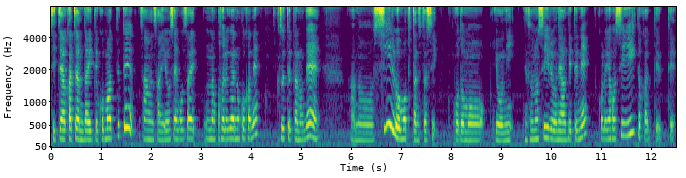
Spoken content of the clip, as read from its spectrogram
ちっちゃい赤ちゃん抱いて困ってて3歳4歳5歳なんかそれぐらいの子がねぐずってたのであのシールを持ってたんです私。子供用に。でそのシールをねあげてねこれ欲しい？とかって言って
